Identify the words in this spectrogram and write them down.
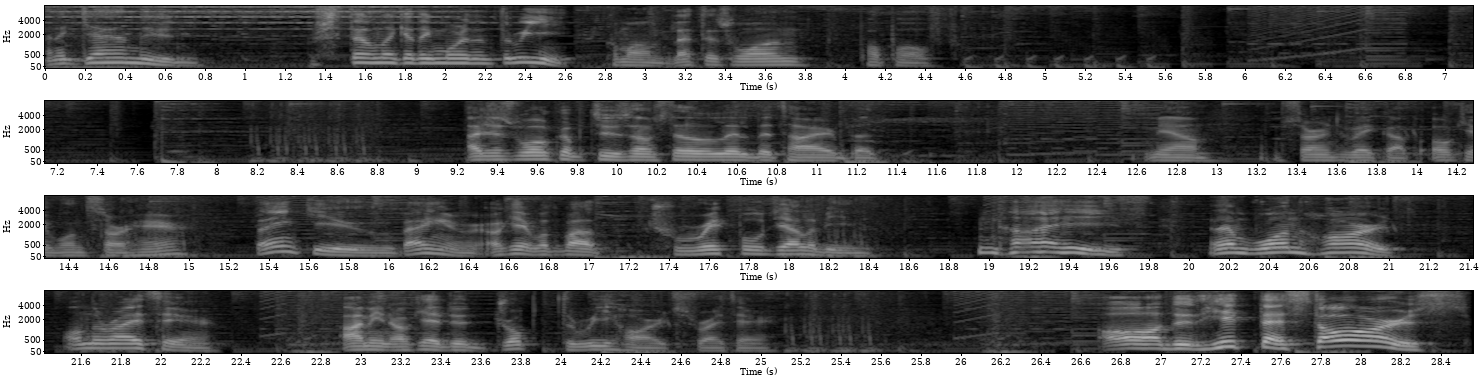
And again, dude. We're still not getting more than three. Come on, let this one pop off. I just woke up too, so I'm still a little bit tired, but... Yeah, I'm starting to wake up. Okay, one star here. Thank you, banger. Okay, what about triple jelly bean? nice! And then one heart on the right here. I mean, okay, dude, drop three hearts right there. Oh, dude, hit the stars!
